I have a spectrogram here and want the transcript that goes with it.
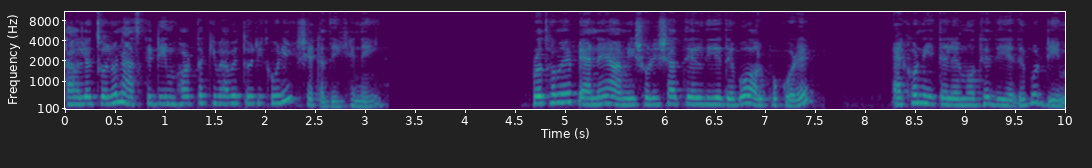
তাহলে চলুন আজকে ডিম ভর্তা কীভাবে তৈরি করি সেটা দেখে নেই। প্রথমে প্যানে আমি সরিষার তেল দিয়ে দেব অল্প করে। এখন এই তেলের মধ্যে দিয়ে দেব ডিম।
